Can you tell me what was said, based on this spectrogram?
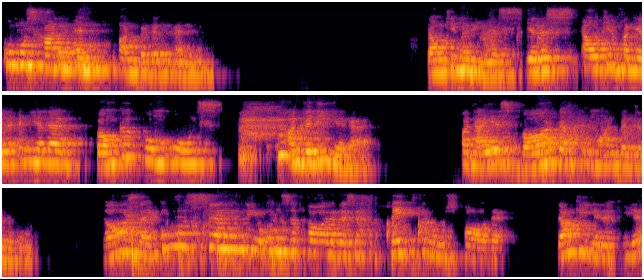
Kom ons gaan in aanbidding in. Dankie Marinus. Julle elkeen van julle in julle banke kom ons aanbid die Here. Want hy is waardig om aanbid te word. Daar sê, kom ons sing die onsse Vader, dis 'n gebed vir ons Vader. Dankie Here gee.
